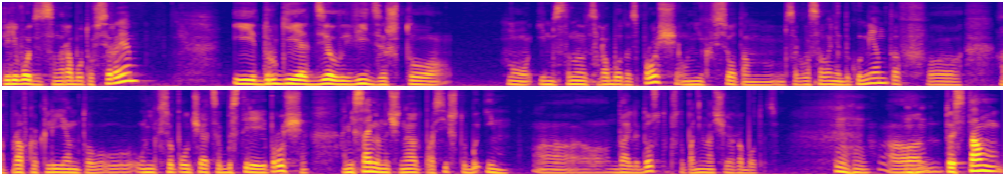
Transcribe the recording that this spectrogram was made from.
переводится на работу в CRM, и другие отделы, видя, что ну, им становится работать проще, у них все там, согласование документов, отправка клиенту, у них все получается быстрее и проще, они сами начинают просить, чтобы им дали доступ, чтобы они начали работать. Uh-huh. Uh-huh. То есть там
